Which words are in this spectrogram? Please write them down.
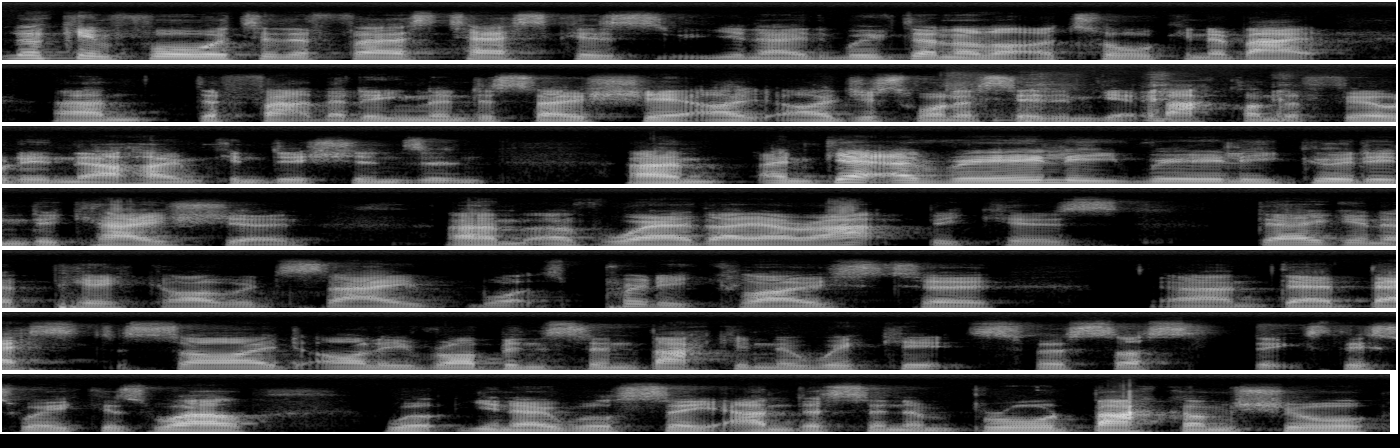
looking forward to the first test because you know we've done a lot of talking about um, the fact that England are so shit. I, I just want to see them get back on the field in their home conditions and um, and get a really really good indication um, of where they are at because they're going to pick, I would say, what's pretty close to um, their best side. Ollie Robinson back in the wickets for Sussex this week as well. We'll, you know, we'll see Anderson and Broad back, I'm sure.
